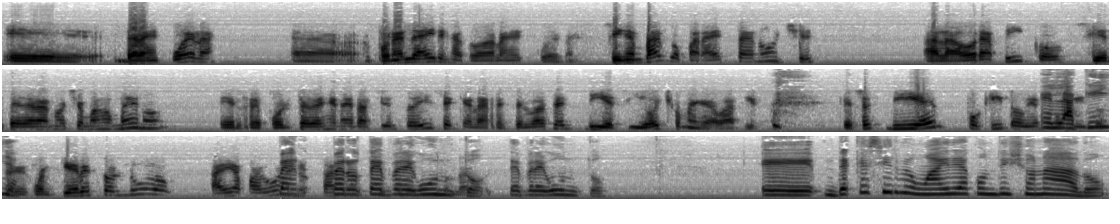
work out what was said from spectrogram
eh, de las escuelas, ah, ponerle aires a todas las escuelas. Sin embargo, para esta noche, a la hora pico, 7 de la noche más o menos, el reporte de generación te dice que la reserva ser 18 megavatios. Que eso es bien poquito, bien En la poquito. O sea, quilla. que cualquier estornudo hay. Pero, están- pero te pregunto, te pregunto, eh, ¿de qué sirve un aire acondicionado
